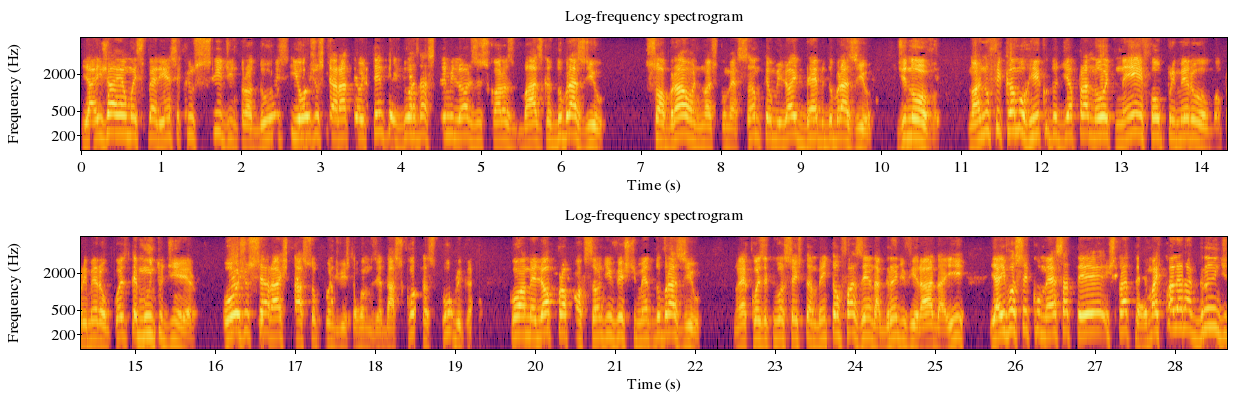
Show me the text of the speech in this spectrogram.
E aí já é uma experiência que o CID introduz, e hoje o Ceará tem 82 das 100 melhores escolas básicas do Brasil. Sobral, onde nós começamos, tem o melhor IDEB do Brasil. De novo, nós não ficamos ricos do dia para a noite, nem foi o primeiro, a primeira coisa ter muito dinheiro. Hoje o Ceará está, sob o ponto de vista, vamos dizer, das contas públicas, com a melhor proporção de investimento do Brasil. Não é coisa que vocês também estão fazendo, a grande virada aí e aí você começa a ter estratégia. Mas qual era o grande,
